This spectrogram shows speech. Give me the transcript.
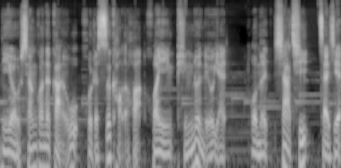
你有相关的感悟或者思考的话，欢迎评论留言。我们下期再见。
